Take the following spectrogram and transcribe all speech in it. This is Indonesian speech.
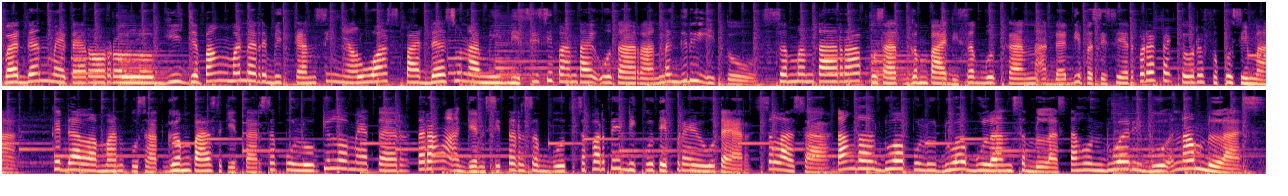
Badan Meteorologi Jepang menerbitkan sinyal waspada tsunami di sisi pantai utara negeri itu. Sementara pusat gempa disebutkan ada di pesisir prefektur Fukushima. Kedalaman pusat gempa sekitar 10 km, terang agensi tersebut seperti dikutip Reuters, Selasa, tanggal 22 bulan 11 tahun 2016.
